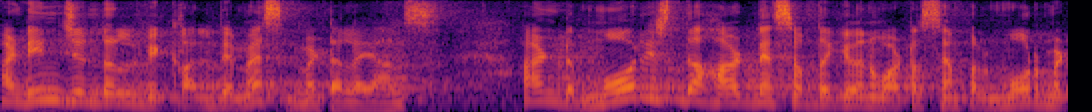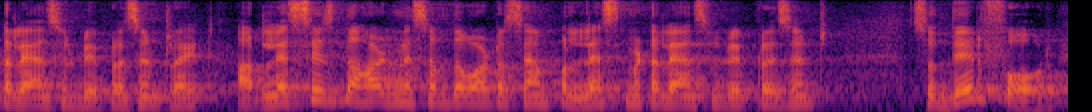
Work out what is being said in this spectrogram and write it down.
And in general, we call them as metal ions. And more is the hardness of the given water sample, more metal ions will be present, right? Or less is the hardness of the water sample, less metal ions will be present. So therefore,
